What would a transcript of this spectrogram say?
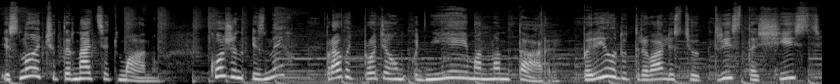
існує 14 ману. Кожен із них править протягом однієї манвантари, періоду тривалістю 306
